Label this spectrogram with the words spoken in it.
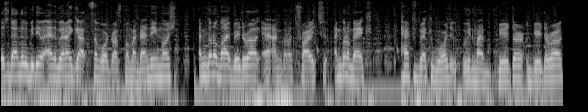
that's the end of the video. And when I got some more drops from my banding motion, I'm gonna buy Rock and I'm gonna try to. I'm gonna make Happy Break World with my Builder Rock.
